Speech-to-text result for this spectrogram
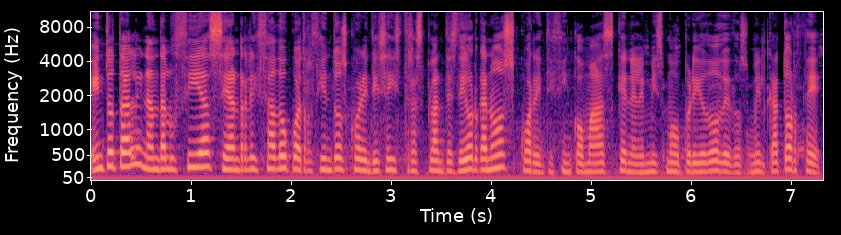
En total, en Andalucía se han realizado 446 trasplantes de órganos, 45 más que en el mismo periodo de 2014,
